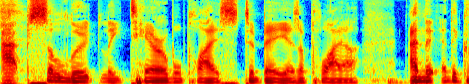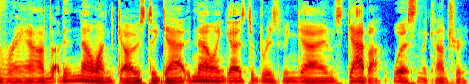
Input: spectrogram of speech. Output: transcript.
absolutely terrible place to be as a player. And the the ground, I mean, no one goes to Gab, no one goes to Brisbane games. Gabba, worse in the country.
